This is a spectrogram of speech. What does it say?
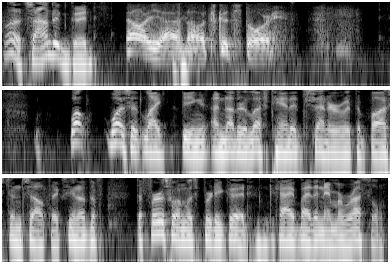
Well, it sounded good. Oh yeah, I know. It's a good story. What was it like being another left-handed center with the Boston Celtics? You know, the the first one was pretty good. A guy by the name of Russell.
